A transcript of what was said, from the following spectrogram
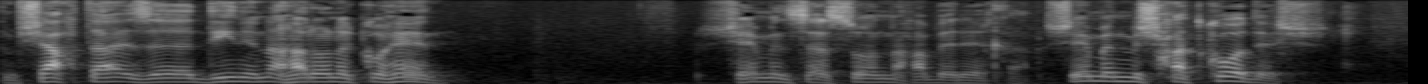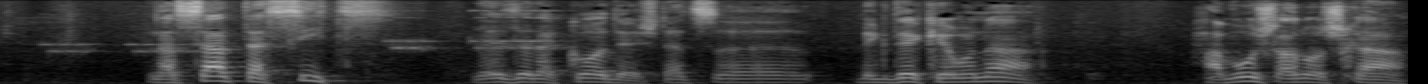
Nimshachta is a din in Aharon a Kohen. Shemen Sason Mahaberecha. Shemen Mishchat Kodesh. Nasata Sitz. Lezer HaKodesh. That's uh, a big day kehuna. Havush al Roshcha.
